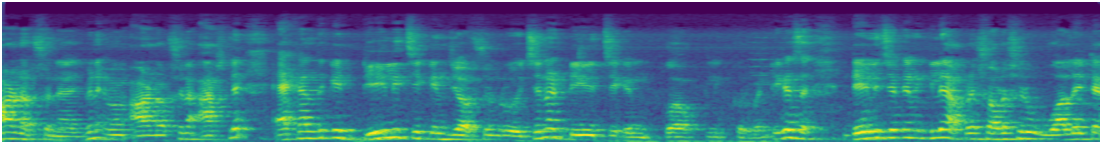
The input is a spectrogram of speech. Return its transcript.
আর্ন অপশনে আসবেন এবং আর্ন অপশনে আসলে এখান থেকে ডেইলি চেক ইন যে অপশন রয়েছে না ডেইলি চেক ইন ক্লিক করবেন, ঠিক আছে? ডেইলি চেক ইন গেলে আপনার সরাসরি ওয়ালেটে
